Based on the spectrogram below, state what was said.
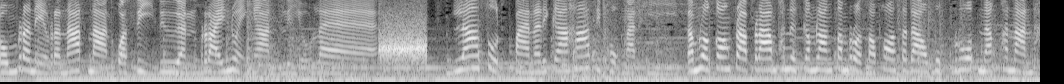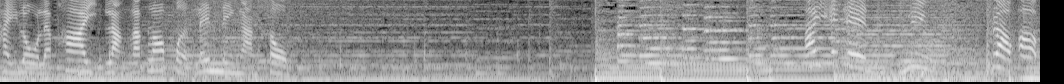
ล้มระเนระนาดนานกว่า 4 เดือน ไร้หน่วยงานเหลียวแล ล่าสุด8นาฬิกา56 นาทีตำรวจกองปราบปรามผนึกกำลังตำรวจสภ.สะเดาบุกรวบนักพนันไฮโลและไพ่หลังลักลอบเปิดเล่นในงานศพ INN News Round Up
